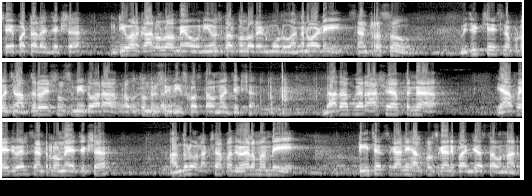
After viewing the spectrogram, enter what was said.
చేపట్టాలి అధ్యక్ష. ఇటీవల కాలంలో మేము నియోజకవర్గంలో రెండు మూడు అంగన్వాడీ సెంటర్స్ విజిట్ చేసినప్పుడు వచ్చిన అబ్జర్వేషన్స్ మీ ద్వారా ప్రభుత్వం దృష్టికి తీసుకొస్తా ఉన్నాం అధ్యక్ష. దాదాపుగా రాష్ట్ర వ్యాప్తంగా యాభై ఐదు వేల సెంటర్లు ఉన్నాయి అధ్యక్ష. అందులో లక్షా పదివేల మంది టీచర్స్ కానీ హెల్పర్స్ కానీ పనిచేస్తూ ఉన్నారు.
